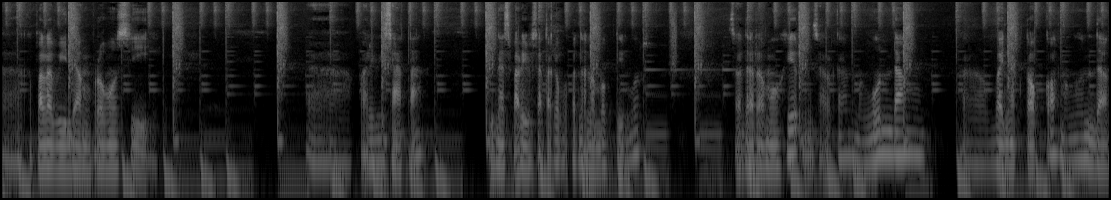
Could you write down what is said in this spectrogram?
uh, kepala bidang promosi uh, pariwisata dinas pariwisata Kabupaten Lombok Timur. Saudara Muhir misalkan mengundang uh, banyak tokoh, mengundang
